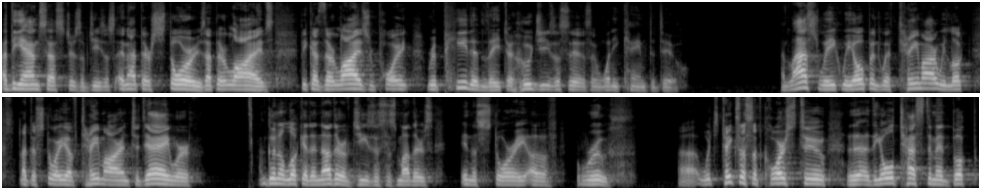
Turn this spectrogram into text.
at the ancestors of Jesus, and at their stories, at their lives, because their lives point repeatedly to who Jesus is and what he came to do. And last week we opened with Tamar. We looked at the story of Tamar, and today we're going to look at another of Jesus' mothers in the story of Ruth. Uh, which takes us, of course, to the, the Old Testament book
